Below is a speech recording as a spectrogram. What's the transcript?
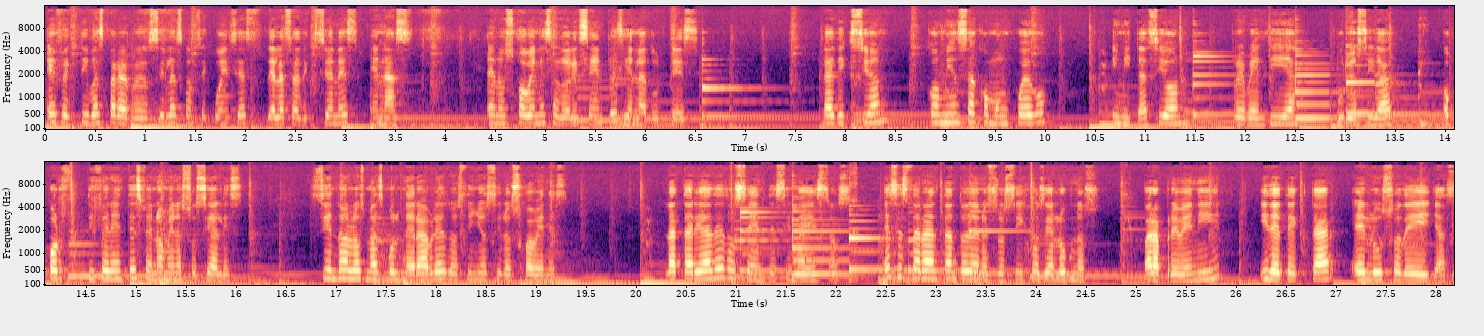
efectivas para reducir las consecuencias de las adicciones en, en los jóvenes adolescentes y en la adultez. La adicción comienza como un juego, imitación, rebeldía, curiosidad o por diferentes fenómenos sociales, siendo los más vulnerables los niños y los jóvenes. La tarea de docentes y maestros es estar al tanto de nuestros hijos y alumnos para prevenir y detectar el uso de ellas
